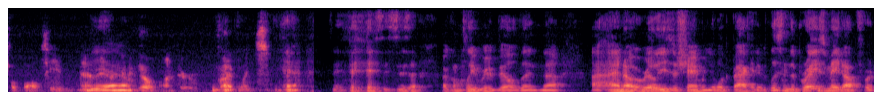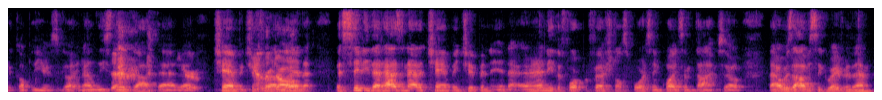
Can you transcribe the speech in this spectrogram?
football team, and they're going to go under five wins. Yeah, this is a, a complete rebuild, and uh, I I know it really is a shame when you look back at it. Listen, the Braves made up for it a couple of years ago, and at least they got that uh, championship for. Atlanta, a city that hasn't had a championship in, in, in any of the four professional sports in quite some time. So that was obviously great for them.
